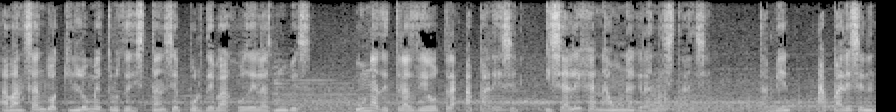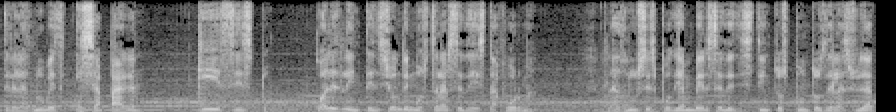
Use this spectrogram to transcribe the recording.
avanzando a kilómetros de distancia por debajo de las nubes. Una detrás de otra aparecen y se alejan a una gran distancia. También aparecen entre las nubes y se apagan. ¿Qué es esto? ¿Cuál es la intención de mostrarse de esta forma? Las luces podían verse de distintos puntos de la ciudad,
